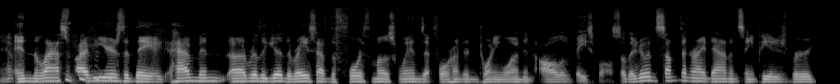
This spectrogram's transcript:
yep. in the last five years that they have been uh, really good, the Rays have the fourth most wins at 421 in all of baseball. So they're doing something right down in St. Petersburg.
